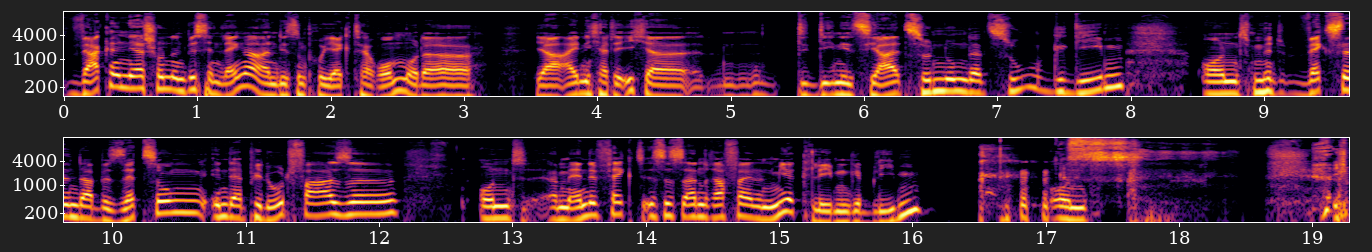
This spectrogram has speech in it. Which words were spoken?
werkeln ja schon ein bisschen länger an diesem Projekt herum oder ja, eigentlich hatte ich ja die, die Initialzündung dazu gegeben und mit wechselnder Besetzung in der Pilotphase und im Endeffekt ist es an Raphael und mir kleben geblieben und ich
